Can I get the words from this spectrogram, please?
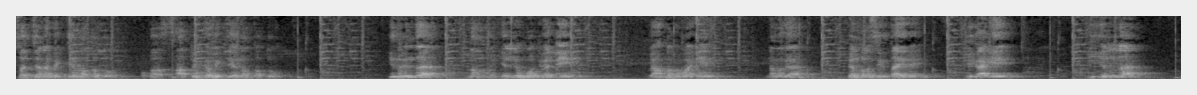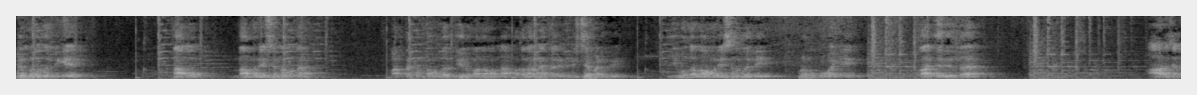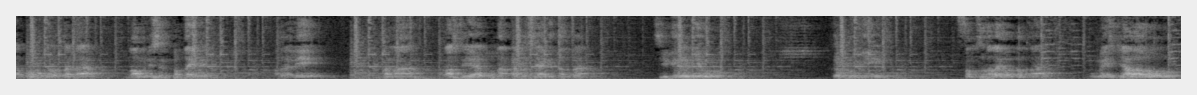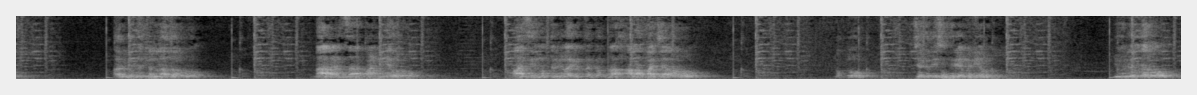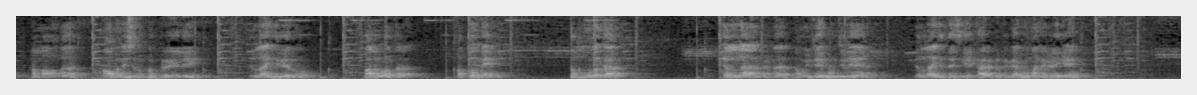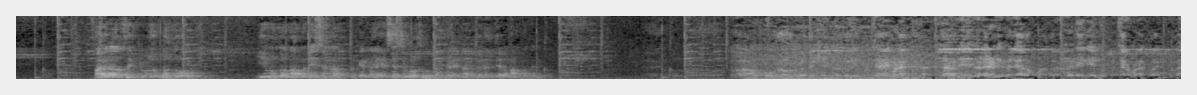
ಸಜ್ಜನ ವ್ಯಕ್ತಿ ಅನ್ನುವಂಥದ್ದು, ಒಬ್ಬ ಸಾತ್ವಿಕ ವ್ಯಕ್ತಿ ಅನ್ನುವಂಥದ್ದು. ಇದರಿಂದ ನಮ್ಮ ಎಲ್ಲಿ ಹೋದ್ವಿ ವ್ಯಾಪಕವಾಗಿ ನಮಗ ಬೆಂಬಲ ಸಿಗ್ತಾ ಇದೆ. ಹೀಗಾಗಿ ಈ ಎಲ್ಲ ಬೆಂಬಲದೊಂದಿಗೆ ನಾವು ನಾಮಿನೇಷನ್ ಅವನ್ನ ಮಾಡ್ತಕ್ಕಂಥ ಒಂದು ತೀರ್ಮಾನವನ್ನ ಹದಿನಾರನೇ ತಾರೀಕು ನಿಶ್ಚಯ ಮಾಡಿದ್ವಿ. ಈ ಒಂದು ನಾಮಿನೇಷನ್ನಲ್ಲಿ ಪ್ರಮುಖವಾಗಿ ರಾಜ್ಯದಿಂದ ಆರು ಜನ ಪ್ರಮುಖರ ತಂಡ ನಾಮಿನೇಷನ್ ಬರ್ತಾ ಇದೆ. ಅದರಲ್ಲಿ ನಮ್ಮ ರಾಷ್ಟ್ರೀಯ ಪ್ರಧಾನ ಕಾರ್ಯದರ್ಶಿ ಆಗಿದ್ದಂಥ ಸಿ ಟಿ ರವಿ ಅವರು, ಕಲಬುರಗಿ ಸಂಸದರಾಗಿರುವಂತ ಉಮೇಶ್ ಜಾಧವ್ ಅವರು ಅರವಿಂದ್ ಕಲ್ಲಾದ್ ಅವರು ನಾರಾಯಣ ಸಾಹ್ ಪಾಂಡೆ ಅವರು, ಮಾಜಿ ಮಂತ್ರಿಗಳಾಗಿರ್ತಕ್ಕಂಥ ಹಾಲಪಾಚಾರ್ ಅವರು ಮತ್ತು ಜಗದೀಶ್ ಹಿರೇಮನಿ ಅವರು. ಇವರೆಲ್ಲರೂ ನಮ್ಮ ಒಂದು ನಾಮಿನೇಷನ್ ಪ್ರಕ್ರಿಯೆಯಲ್ಲಿ ಎಲ್ಲ ಹಿರಿಯರು ಪಾಲ್ಗೊಳ್ತಾರೆ. ಮತ್ತೊಮ್ಮೆ ತಮ್ಮ ಮೂಲಕ ಎಲ್ಲ ಅಖಂಡ ನಮ್ಮ ವಿಜಯಪುರ ಜಿಲ್ಲೆಯ ಎಲ್ಲ ಇತ್ತೀಚೆಗೆ ಕಾರ್ಯಕರ್ತರಿಗೆ ಅಭಿಮಾನಿಗಳಿಗೆ ಸಾವಿರಾರು ಸಂಖ್ಯೆಯೊಳಗೆ ಬಂದು ಈ ಒಂದು ನಾಮಿನೇಷನ್ ಪ್ರಕ್ರಿಯೆನ ಯಶಸ್ವಿಗೊಳಿಸಬೇಕಂತ ಅಂತ ಹೇಳಿ ನಾನು ವಿನಂತಿಯನ್ನು ಮಾಡ್ತೇನೆ ಅವರು ಮತಕ್ಷೇತ್ರದಲ್ಲಿ ಪ್ರಚಾರ ಮಾಡಕ್ತಿಲ್ಲ ಉದಾಹರಣೆ ನಡಹಳ್ಳಿ ಮೇಲೆ ಆರೋಪ ಮಾಡ್ತಾರೆ. ನಡಹಳ್ಳಿ ಎಲ್ಲೂ ಪ್ರಚಾರ ಮಾಡಕ್ ಬರಂಗಿಲ್ಲ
